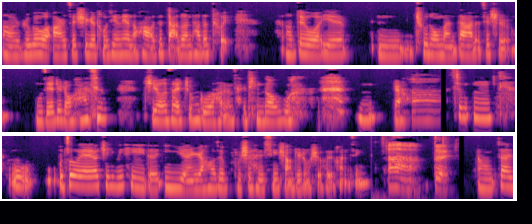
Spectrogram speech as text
嗯，如果我儿子是个同性恋的话，我就打断他的腿，然后对我也嗯触动蛮大的，就是我觉得这种话就 只有在中国好像才听到过，嗯，然后就嗯，我我作为 LGBT 的一员，然后就不是很欣赏这种社会环境啊，对。嗯，在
